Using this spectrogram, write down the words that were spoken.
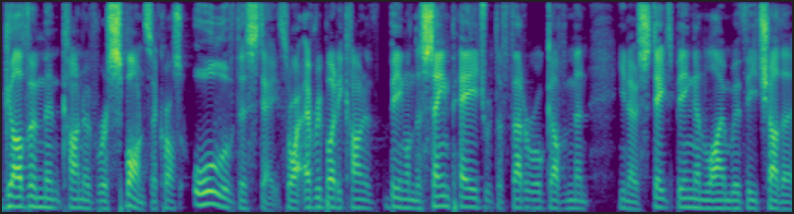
government kind of response across all of the states, right? Everybody kind of being on the same page with the federal government, you know, states being in line with each other.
